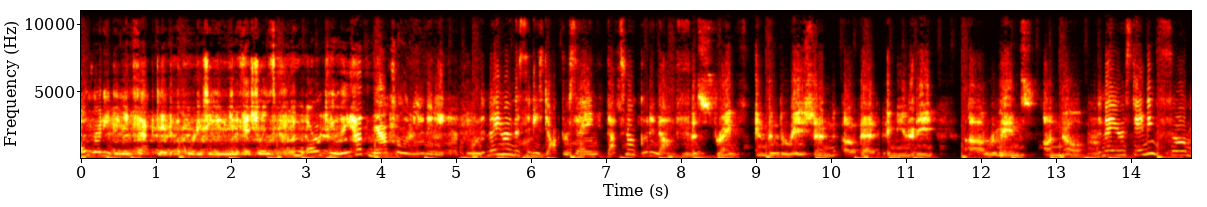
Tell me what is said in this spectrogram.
already been infected, according to union officials who argue they have natural immunity. The mayor and the city's doctor saying that's not good enough. The strength and the duration of that immunity uh, remains unknown. The mayor is standing firm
